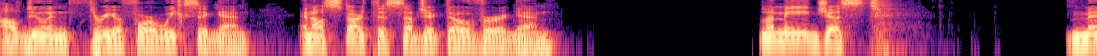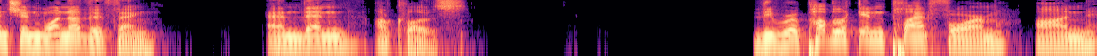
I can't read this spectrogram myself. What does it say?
I'll do in three or four weeks again, and I'll start this subject over again. Let me just mention one other thing, and then I'll close. The Republican platform on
